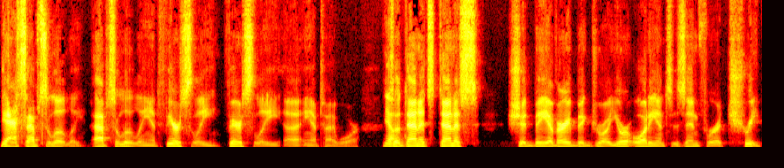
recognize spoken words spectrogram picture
Yes, absolutely, absolutely, and fiercely, fiercely uh, anti-war. Yeah. So Dennis, Dennis should be a very big draw. Your audience is in for a treat.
